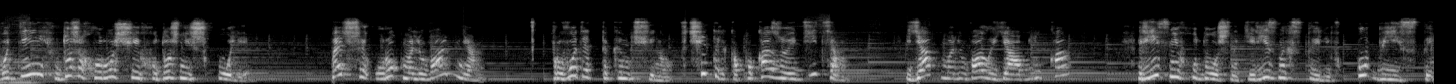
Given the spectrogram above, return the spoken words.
В одній дуже хорошій художній школі перший урок малювання проводять таким чином: вчителька показує дітям, як малювали яблука різні художники різних стилів, кубісти,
